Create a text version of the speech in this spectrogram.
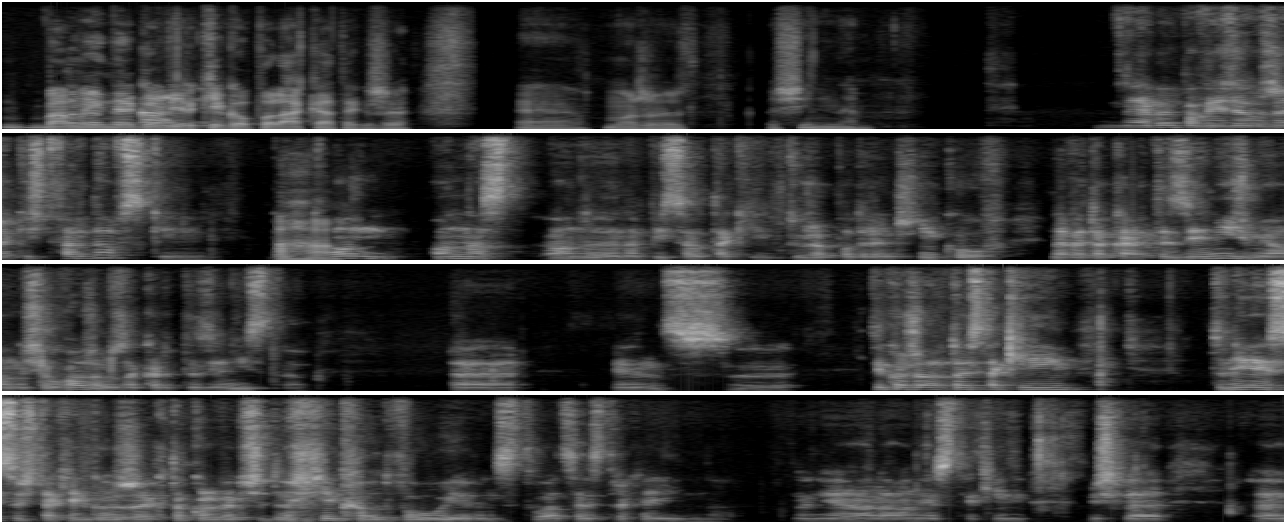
mamy innego pytanie. wielkiego Polaka, także e, może ktoś inny. Ja bym powiedział, że jakiś Twardowski. Aha. On, on, nas, on napisał takich dużo podręczników, nawet o kartezjanizmie. On się uważał za kartezjanistę. E, więc e, tylko, że to jest taki. To nie jest coś takiego, że ktokolwiek się do niego odwołuje, więc sytuacja jest trochę inna. No nie, ale on jest takim, myślę, e,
